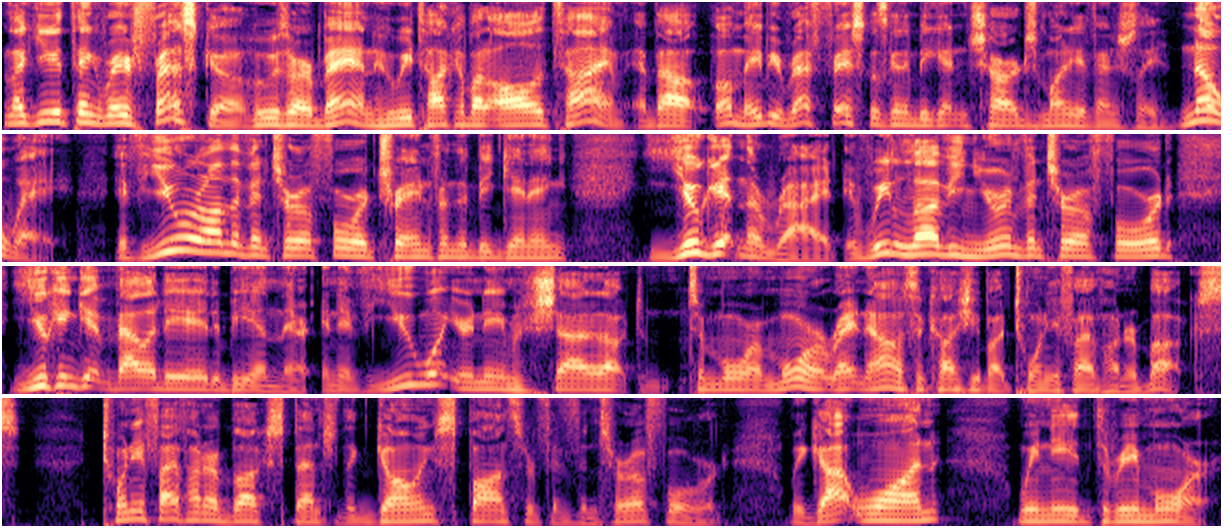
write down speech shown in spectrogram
Like you'd think Ray Fresco, who's our band, who we talk about all the time, about, oh, maybe Ray Fresco is going to be getting charged money eventually. No way. If you were on the Ventura Forward train from the beginning, you're getting the ride. If we love you and you're in Ventura Forward, you can get validated to be in there. And if you want your name shouted out to, to more and more, right now it's to cost you about 2500 bucks. 2500 bucks spent for the going sponsor for Ventura Forward. We got one, we need three more.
